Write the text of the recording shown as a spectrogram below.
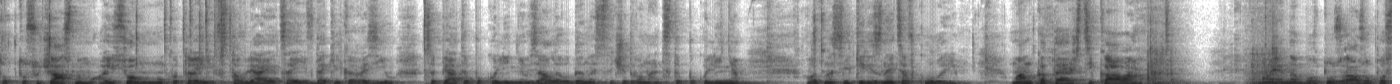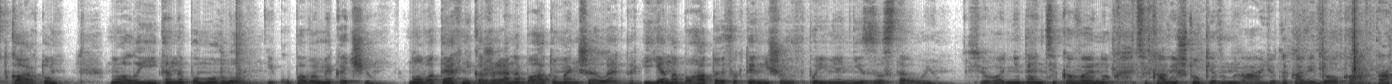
Тобто сучасному i7, котрий вставляє цей в декілька разів, це п'яте покоління, взяли 11 чи 12 покоління. От настільки різниця в кулері. Мамка теж цікава. Має на борту зразу посткарту, ну але їй це не помогло. І купа вимикачів. Нова техніка жере набагато менше електрики і є набагато ефективнішою в порівнянні з старою. Сьогодні день цікавинок, цікаві штуки вмирають. Отака відеокарта,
